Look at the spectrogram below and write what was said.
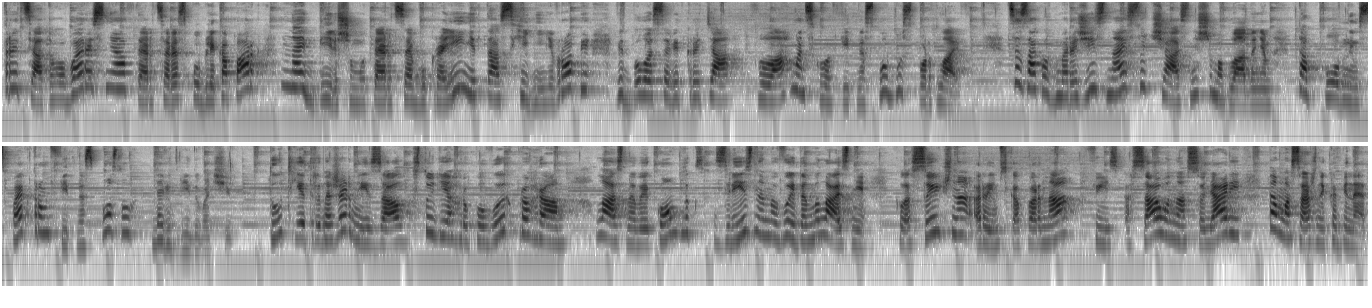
30 вересня в ТРЦ Республіка Парк, найбільшому ТРЦ в Україні та Східній Європі, відбулося відкриття флагманського фітнес-клубу «Спортлайф». Це заклад мережі з найсучаснішим обладнанням та повним спектром фітнес-послуг для відвідувачів. Тут є тренажерний зал, студія групових програм, лазневий комплекс з різними видами лазні: класична, римська парна, фінська сауна, солярій та масажний кабінет.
